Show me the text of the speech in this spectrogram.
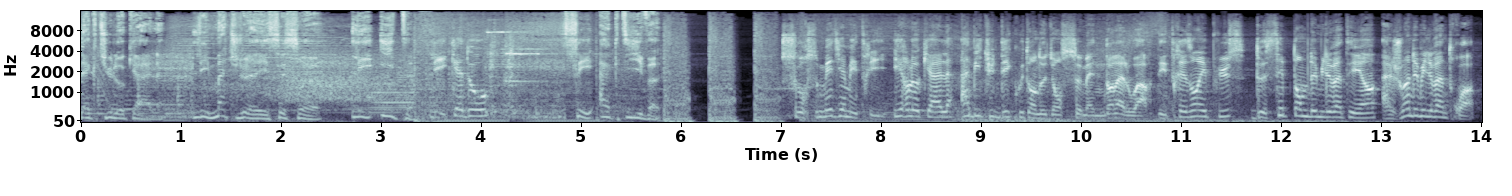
L'actu locale, les matchs de la SSE, les hits, les cadeaux, c'est Active. Source Médiamétrie, IR local, habitude d'écoute en audience semaine dans la Loire des 13 ans et plus, de septembre 2021 à juin 2023.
